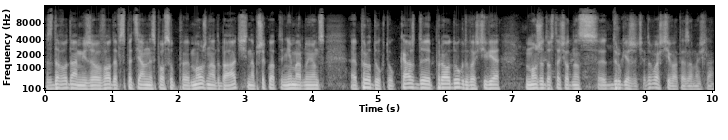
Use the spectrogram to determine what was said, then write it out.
z dowodami, że o wodę w specjalny sposób e, można dbać, na przykład nie marnując produktu. Każdy produkt właściwie może dostać od nas drugie życie. To właściwa teza, myślę.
